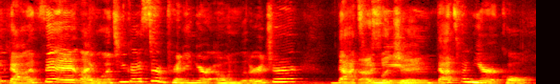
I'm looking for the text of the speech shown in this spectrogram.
like that's it. Like once you guys start printing your own literature, that's, That's when you that's when you're a cult.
